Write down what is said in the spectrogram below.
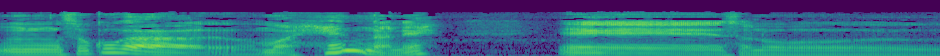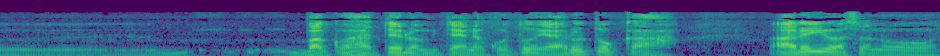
うん、そこが、まあ変なね、えー、その、爆破テロみたいなことをやるとか、あるいはその、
